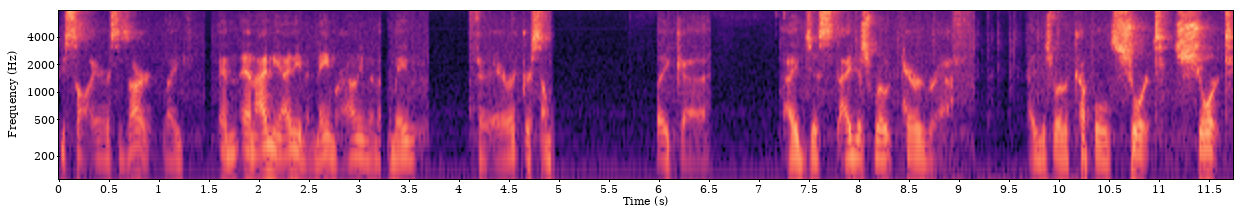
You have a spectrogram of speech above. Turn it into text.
you saw Eris's art, like, and and I mean, I didn't even name her. I don't even know maybe if they're Eric or someone. Like, uh, I just I just wrote paragraph. I just wrote a couple short short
